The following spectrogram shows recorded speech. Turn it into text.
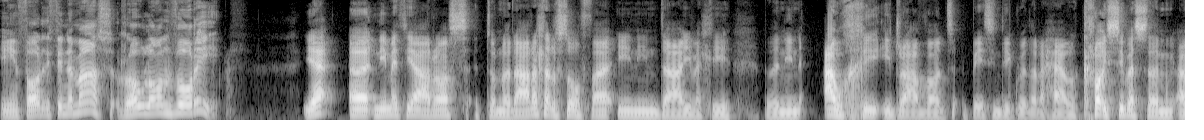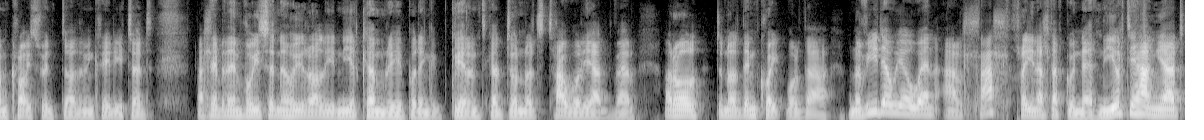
Un ffordd i ffynd y mas, roll on fori. Ie, yeah, uh, ni methu aros, diwrnod arall ar y soffa, 1-1-2, felly Byddwn ni'n awchu i drafod beth sy'n digwydd ar y hel. Croes i bysau am, am croes wynto, ddim yn credu, tyd, falle byddai'n fwy sy'n hwyrol i ni'r Cymru bod e'n gwerant cael diwrnod tawel i adfer. Ar ôl, diwrnod ddim cweith mor dda. Ond y fideo i Owen a'r llall Rheinald Ap Gwynedd, ni o'r tehangiad,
